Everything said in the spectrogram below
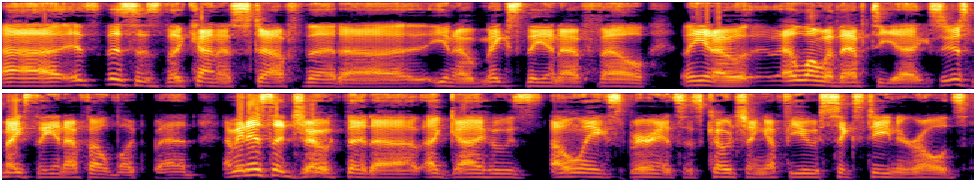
uh, it's, this is the kind of stuff that, uh, you know, makes the NFL, you know, along with FTX, it just makes the NFL look bad. I mean, it's a joke that, uh, a guy whose only experience is coaching a few 16 year olds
